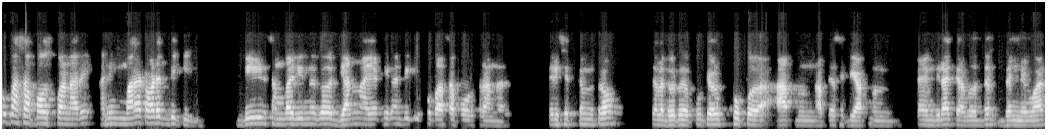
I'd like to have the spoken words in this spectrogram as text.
खूप असा पाऊस पडणार आहे. आणि मराठवाड्यात देखील बीड संभाजीनगर जालना या ठिकाणी देखील खूप असा पाऊस राहणार तरी शेतकरी मित्र त्याला भेटूया. पुढच्या खूप आपण आपल्यासाठी आपण टाइम दिला त्याबद्दल धन्यवाद.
